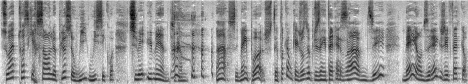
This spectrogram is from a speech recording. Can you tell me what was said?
Tu vois, toi, ce qui ressort le plus, oui, oui, c'est quoi? Tu es humaine. ah, c'est bien poche. C'était pas comme quelque chose de plus intéressant à me dire, mais on dirait que j'ai fait comme,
